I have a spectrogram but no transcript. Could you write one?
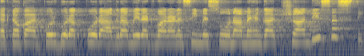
लखनऊ, कानपुर, गोरखपुर, आगरा, मेरठ, वाराणसी में सोना, महँगा, चांदी, सस्ती।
